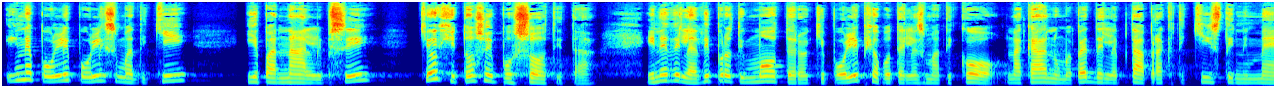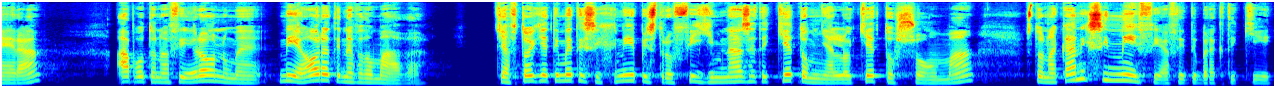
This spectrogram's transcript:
είναι πολύ πολύ σημαντική η επανάληψη και όχι τόσο η ποσότητα. Είναι δηλαδή προτιμότερο και πολύ πιο αποτελεσματικό να κάνουμε 5 λεπτά πρακτική στην ημέρα από το να αφιερώνουμε μία ώρα την εβδομάδα. Και αυτό γιατί με τη συχνή επιστροφή γυμνάζεται και το μυαλό και το σώμα στο να κάνει συνήθεια αυτή την πρακτική.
